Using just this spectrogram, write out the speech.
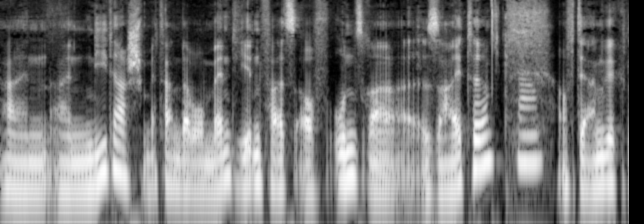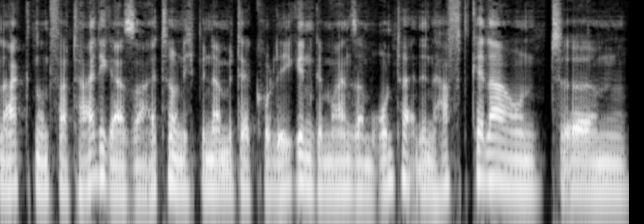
ein, ein niederschmetternder Moment, jedenfalls auf unserer Seite, Klar. auf der Angeklagten- und Verteidigerseite. Und ich bin da mit der Kollegin gemeinsam runter in den Haftkeller und ähm,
